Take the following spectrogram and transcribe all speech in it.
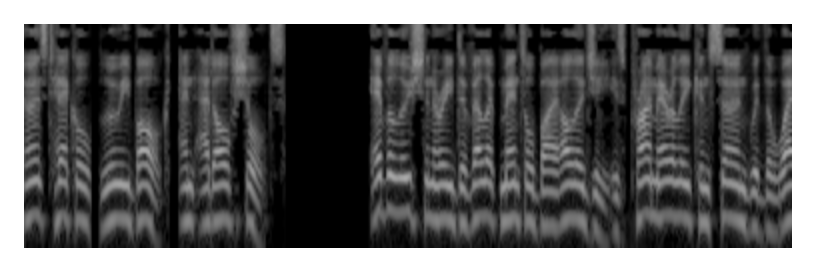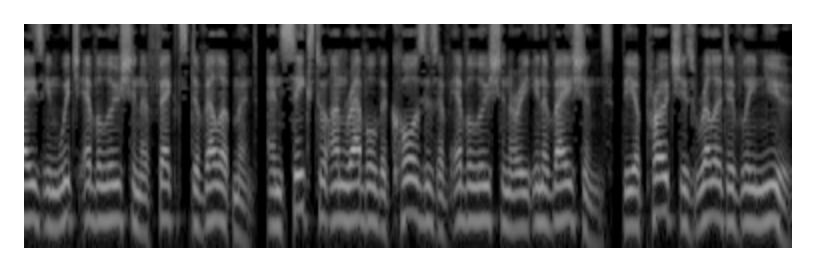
Ernst Haeckel, Louis Bolk, and Adolf Schultz. Evolutionary developmental biology is primarily concerned with the ways in which evolution affects development, and seeks to unravel the causes of evolutionary innovations. The approach is relatively new,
